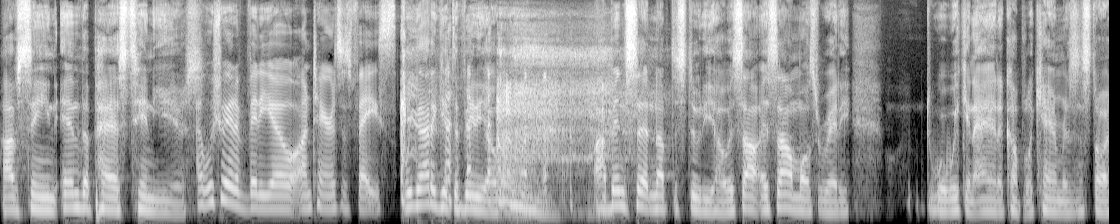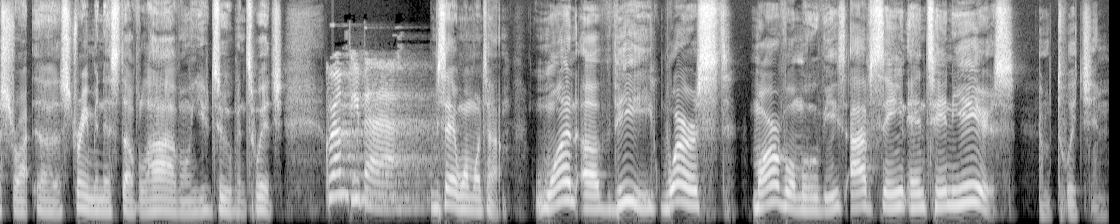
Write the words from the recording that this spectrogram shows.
I've seen in the past ten years. I wish we had a video on Terrence's face. We got to get the video. I've been setting up the studio. It's all, it's almost ready, where we can add a couple of cameras and start stri- uh, streaming this stuff live on YouTube and Twitch. Grumpy Bear, Let me say it one more time. One of the worst Marvel movies I've seen in ten years. I'm twitching.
